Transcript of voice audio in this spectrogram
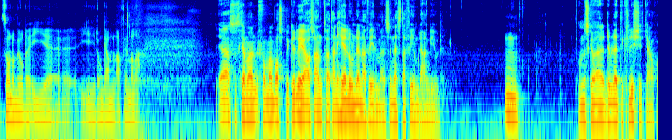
Som de gjorde i, eh, i de gamla filmerna. Ja, så ska man, får man bara spekulera så antar jag att han är helond denna filmen, så nästa film blir han god. Mm. Om det ska vara, det blir lite klyschigt kanske.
